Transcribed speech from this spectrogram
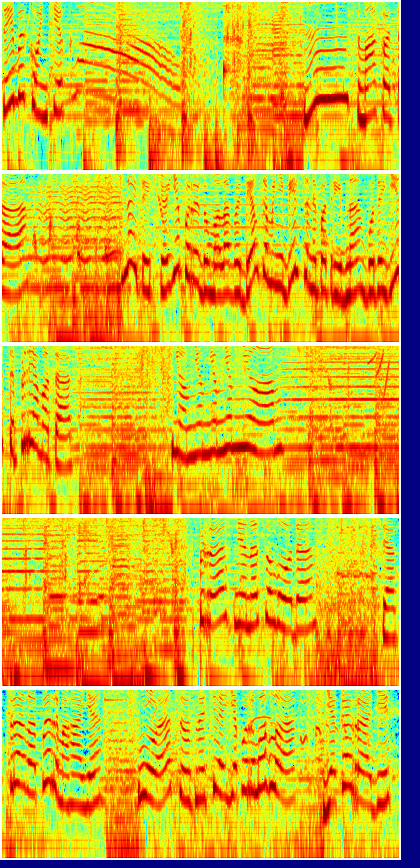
цей бекончик. Ммм, смакота. Знаєте що, я передумала, виделка мені більше не потрібна. Буду їсти прямо так. Ням-ням-ням-ням-ням. Справжня насолода. Ця страва перемагає. О, це означає, я перемогла. Яка радість.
